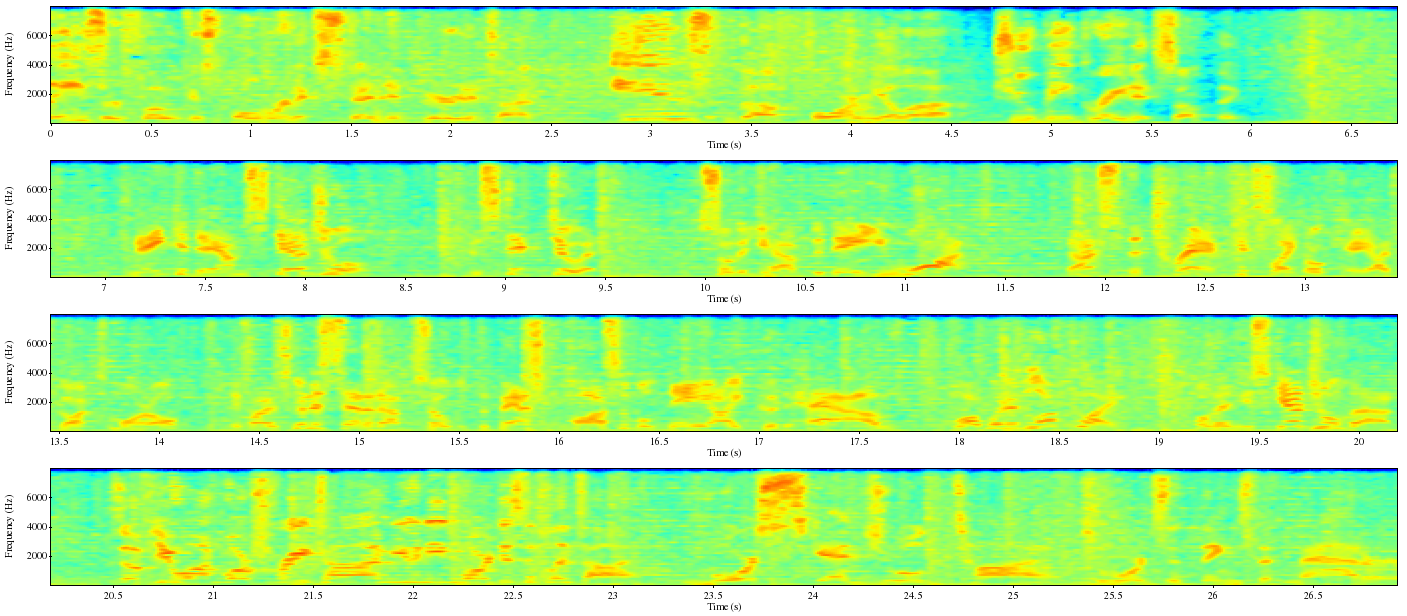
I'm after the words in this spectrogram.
laser focus over an extended period of time is the formula to be great at something. Make a damn schedule and stick to it so that you have the day you want. That's the trick. It's like, okay, I've got tomorrow. If I was going to set it up so it was the best possible day I could have, what would it look like? Well, then you schedule that. So if you want more free time, you need more disciplined time, more scheduled time towards the things that matter,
